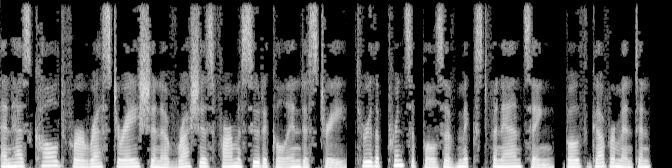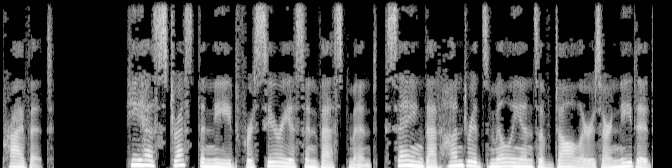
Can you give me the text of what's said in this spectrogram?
and has called for a restoration of Russia's pharmaceutical industry, through the principles of mixed financing, both government and private. He has stressed the need for serious investment, saying that hundreds millions of dollars are needed,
